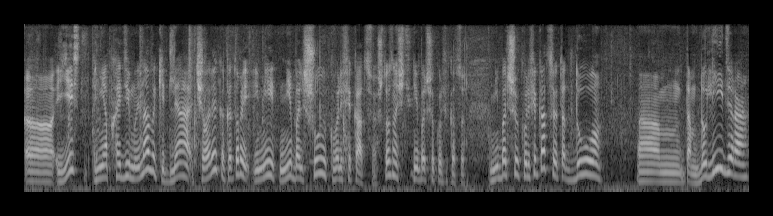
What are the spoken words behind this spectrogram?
э, есть необходимые навыки для человека, который имеет небольшую квалификацию. Что значит небольшую квалификацию? Небольшую квалификацию это до, э, там, до лидера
